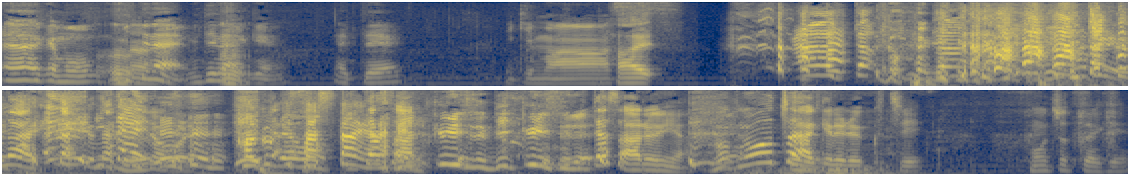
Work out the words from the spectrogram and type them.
えなんかもう、見てない。見てないけん。やって。いきまーす。はい。あー、痛っごめんごめん痛くない、痛くない。痛いのこれ。歯茎刺したんやね。びっくりする、びっくりする。痛さあるんや。ももうちょい開けれる口。もうちょっとだけ。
